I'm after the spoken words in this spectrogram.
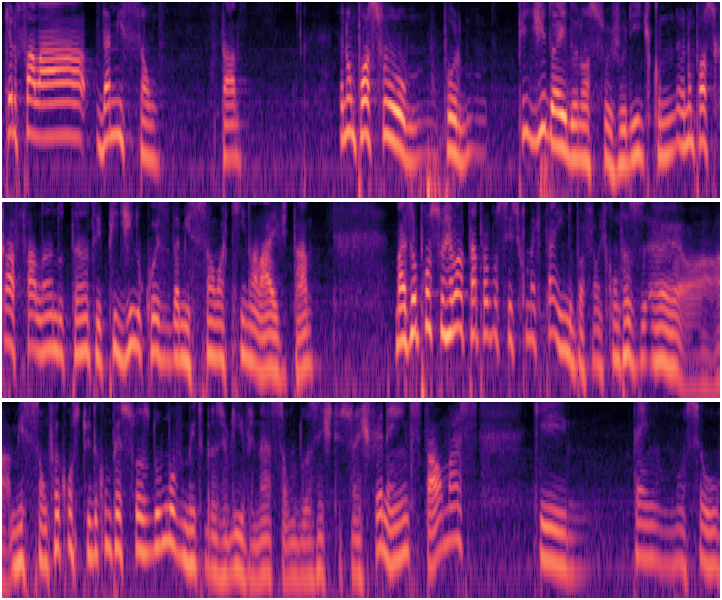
Quero falar da missão, tá? Eu não posso, por pedido aí do nosso jurídico, eu não posso ficar falando tanto e pedindo coisas da missão aqui na live, tá? Mas eu posso relatar pra vocês como é que tá indo, pra afinal de contas, é, a missão foi construída com pessoas do Movimento Brasil Livre, né? São duas instituições diferentes tal, mas que tem no seu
